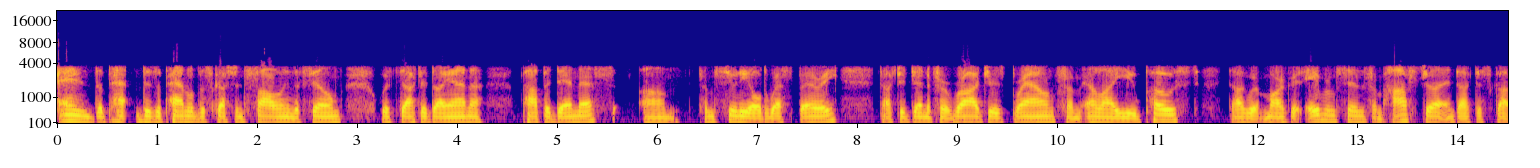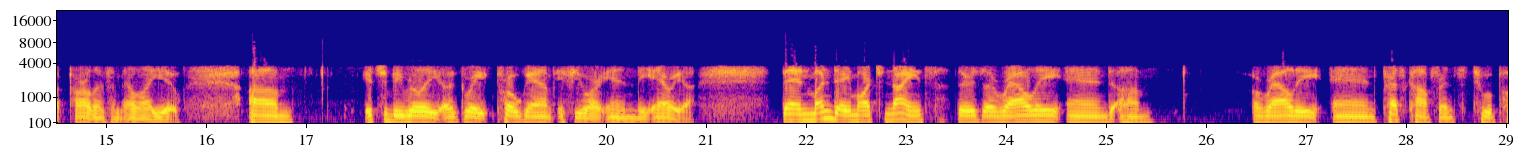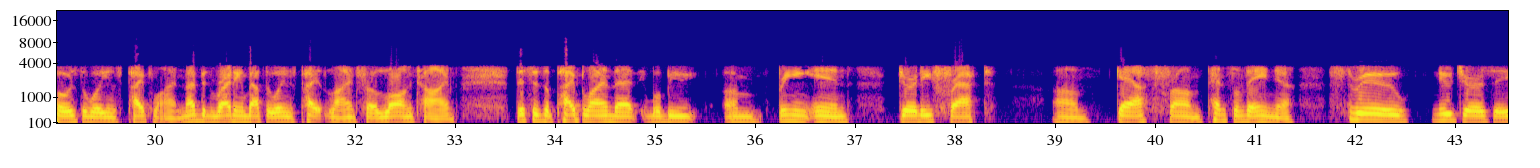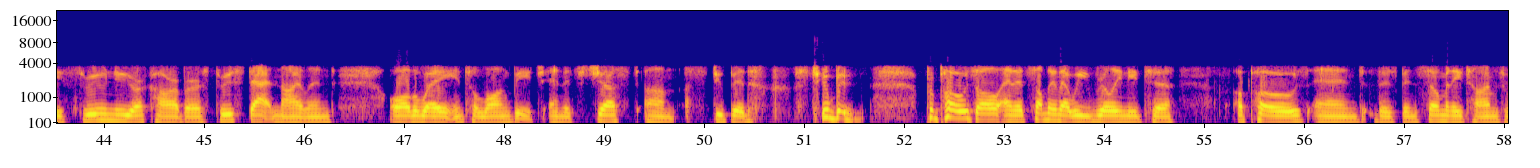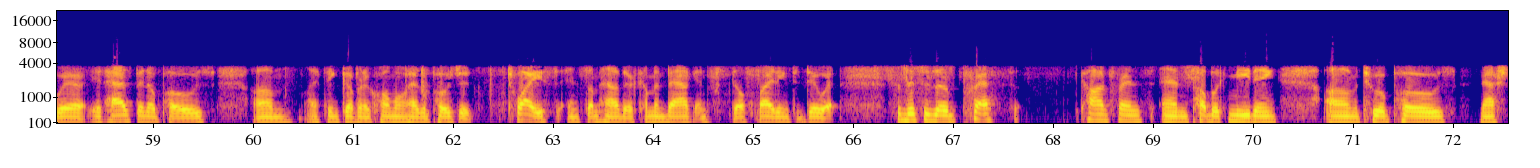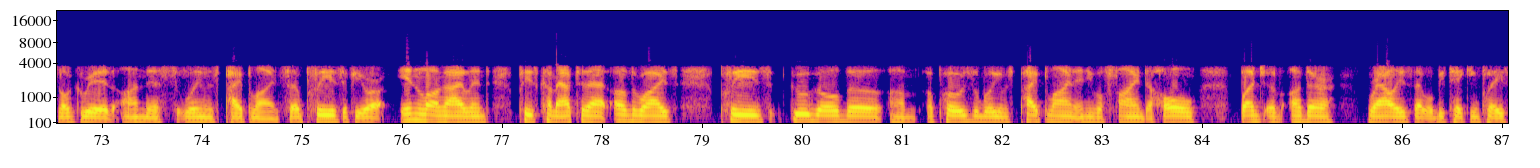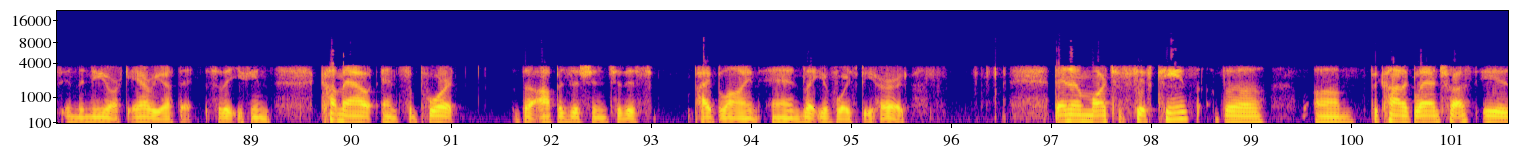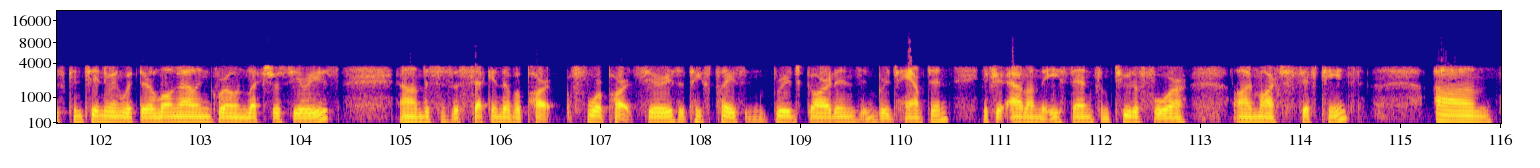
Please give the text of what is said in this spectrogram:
And the pa- there's a panel discussion following the film with Dr. Diana Papademas um, from SUNY Old Westbury, Dr. Jennifer Rogers Brown from LIU Post, Dr. Margaret Abramson from Hofstra and Dr. Scott Carlin from LIU. Um, it should be really a great program if you are in the area. Then Monday, March 9th, there's a rally and um, a rally and press conference to oppose the Williams pipeline. And I've been writing about the Williams pipeline for a long time. This is a pipeline that will be um, bringing in dirty fracked um, gas from Pennsylvania through New Jersey, through New York Harbor, through Staten Island, all the way into Long Beach. And it's just um, a stupid, stupid proposal, and it's something that we really need to oppose. And there's been so many times where it has been opposed. Um, I think Governor Cuomo has opposed it twice, and somehow they're coming back and still fighting to do it. So this is a press conference and public meeting um, to oppose National Grid on this Williams pipeline. So please, if you are in Long Island, please come out to that. Otherwise, please Google the um, oppose the Williams pipeline, and you will find a whole bunch of other rallies that will be taking place in the New York area, that, so that you can come out and support the opposition to this pipeline and let your voice be heard. Then on March 15th, the um, Peconic Land Trust is continuing with their Long Island Grown lecture series. Um, this is the second of a part, four-part series. It takes place in Bridge Gardens in Bridgehampton. If you're out on the East End, from two to four on March 15th. Um,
